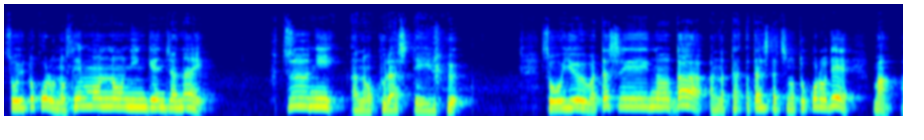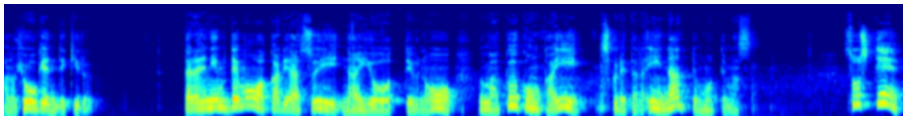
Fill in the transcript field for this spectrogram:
そういうところの専門の人間じゃない、普通に、あの、暮らしている、そういう私のが、あの、た私たちのところで、まあ、あの、表現できる。誰にでもわかりやすい内容っていうのをうまく今回作れたらいいなって思ってます。そして、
